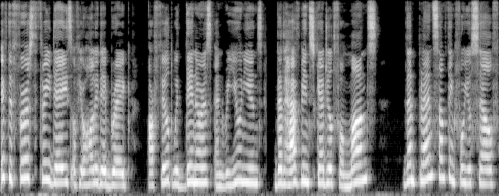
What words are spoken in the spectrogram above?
If the first three days of your holiday break are filled with dinners and reunions that have been scheduled for months, then plan something for yourself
